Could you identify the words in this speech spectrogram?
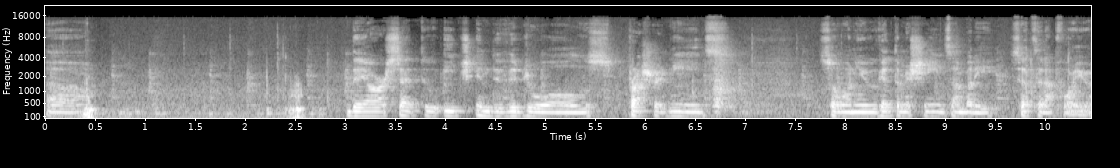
Uh, they are set to each individual's pressure needs so when you get the machine, somebody sets it up for you.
